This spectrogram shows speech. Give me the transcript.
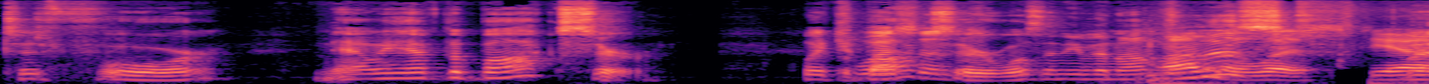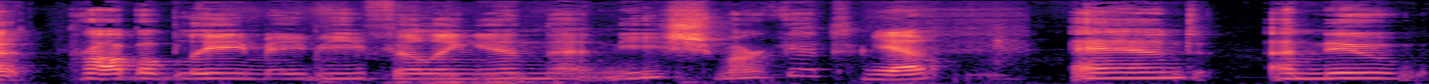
to four. Now we have the Boxer. Which The wasn't Boxer wasn't even on the on the list. list, yeah. But probably maybe filling in that niche market. Yep. And a new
